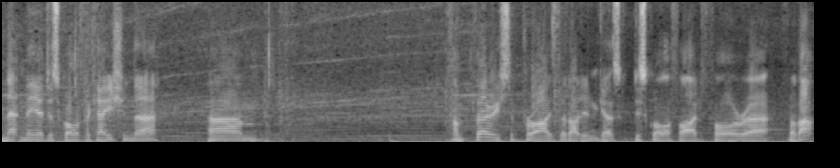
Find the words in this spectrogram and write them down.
net me a disqualification there. Um, I'm very surprised that I didn't get disqualified for uh, for that.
